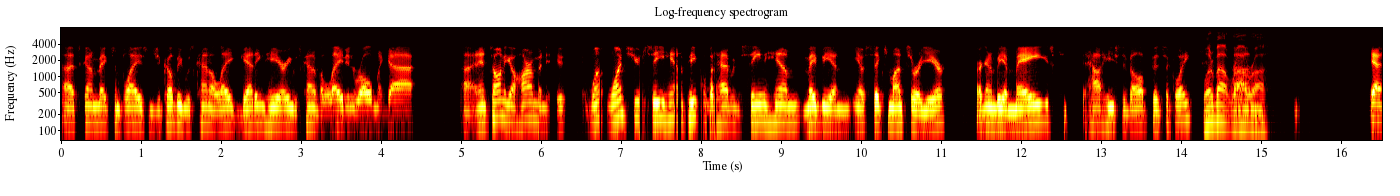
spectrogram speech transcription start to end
uh, that's going to make some plays. And Jacoby was kind of late getting here. He was kind of a late enrollment guy. Uh, and Antonio Harmon, it, once you see him, people that haven't seen him maybe in you know six months or a year are going to be amazed at how he's developed physically. What about Ra Ra? Um, yeah,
